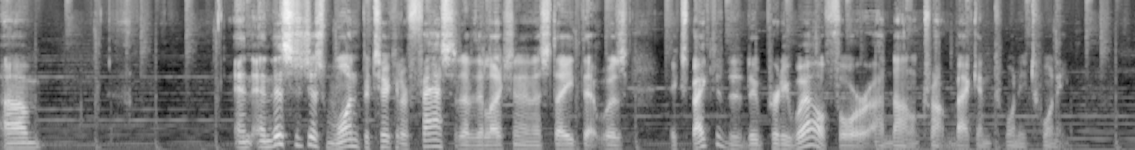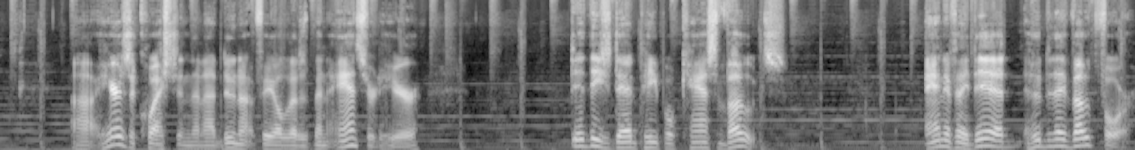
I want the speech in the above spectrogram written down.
um, and and this is just one particular facet of the election in a state that was expected to do pretty well for uh, Donald Trump back in 2020. Uh, here's a question that I do not feel that has been answered here. Did these dead people cast votes? And if they did, who did they vote for?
